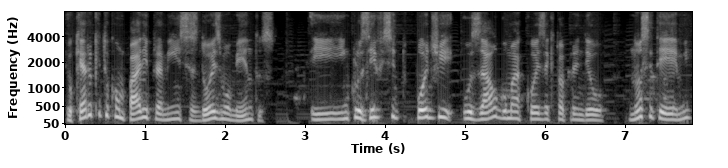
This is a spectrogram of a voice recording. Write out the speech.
Eu quero que tu compare para mim esses dois momentos e, inclusive, se tu pôde usar alguma coisa que tu aprendeu no CTM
